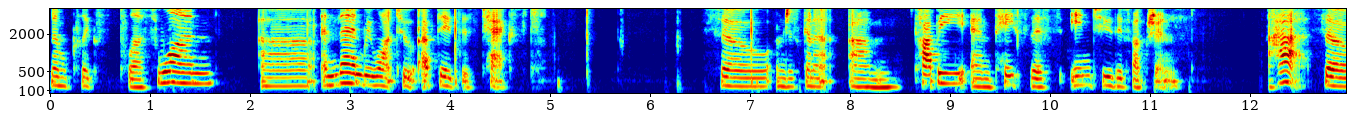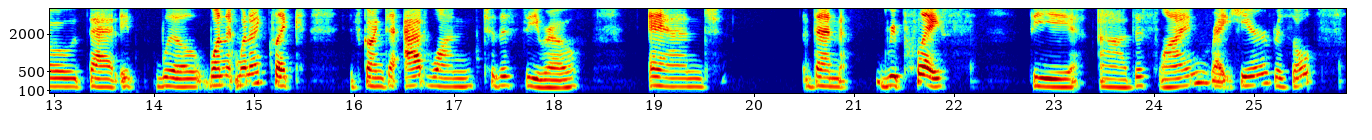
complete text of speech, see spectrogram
num clicks plus one, uh, and then we want to update this text. So I'm just gonna um, copy and paste this into the function. Aha, so that it will, when, when I click, it's going to add one to this zero and then replace the uh, this line right here, results,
